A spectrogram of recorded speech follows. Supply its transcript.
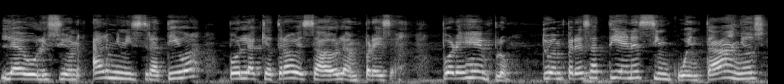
la evolución administrativa por la que ha atravesado la empresa. Por ejemplo, tu empresa tiene 50 años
